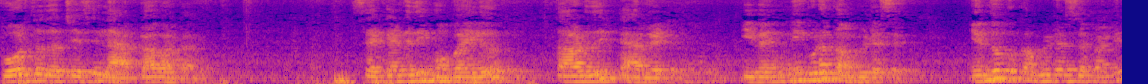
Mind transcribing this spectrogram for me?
ఫోర్త్ వచ్చేసి ల్యాప్టాప్ అంటారు. సెకండ్ది మొబైల్ థర్డ్ది టాబ్లెట్. ఇవన్నీ కూడా కంప్యూటర్స్ ఎందుకు కంప్యూటర్స్ చెప్పండి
